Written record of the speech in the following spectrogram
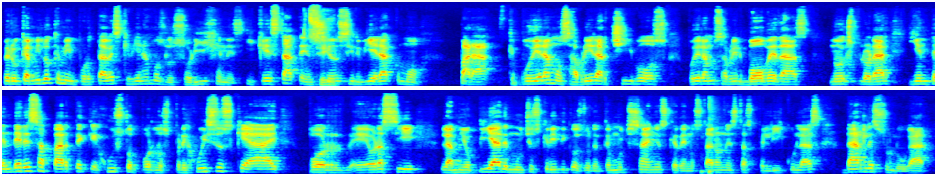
pero que a mí lo que me importaba es que viéramos los orígenes y que esta atención sirviera como para que pudiéramos abrir archivos, pudiéramos abrir bóvedas, no explorar y entender esa parte que justo por los prejuicios que hay, por eh, ahora sí la miopía de muchos críticos durante muchos años que denostaron estas películas, darles su lugar.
